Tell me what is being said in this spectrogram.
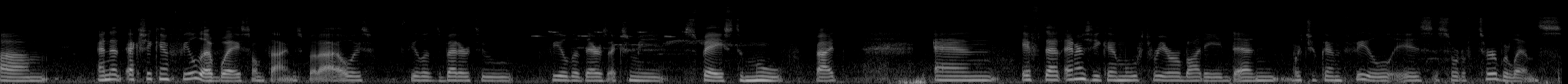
Um, and it actually can feel that way sometimes, but I always feel it's better to feel that there's actually space to move, right? And if that energy can move through your body, then what you can feel is a sort of turbulence.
